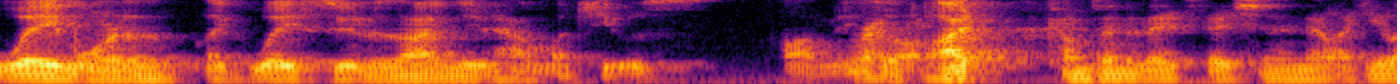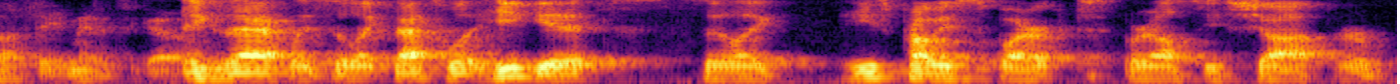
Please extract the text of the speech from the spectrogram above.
way more than like way sooner than I knew how much he was on me. Right. So I comes into the aid station and they're like, he left eight minutes ago. exactly. So like that's what he gets. So like he's probably sparked or else he's shot or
